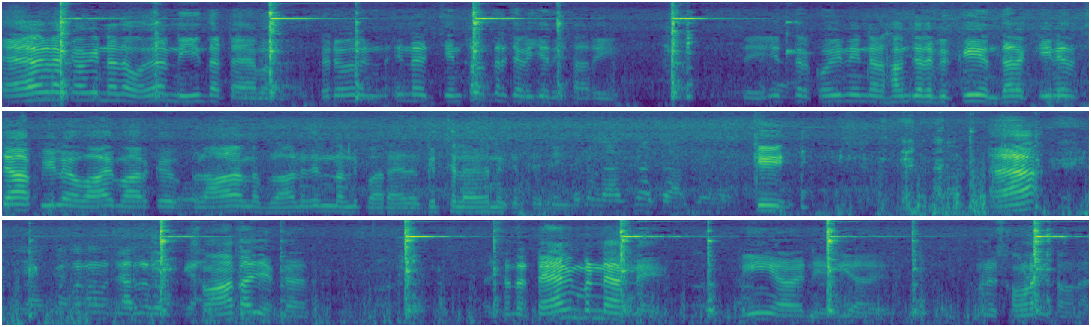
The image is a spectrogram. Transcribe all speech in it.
ਇਹ ਲੱਗਾ ਕਿ ਇਹਨਾਂ ਦਾ ਉਹਦਾ ਨੀਂਦ ਦਾ ਟਾਈਮ ਹੈ ਫਿਰ ਉਹ ਇਹਨਾਂ ਦੀ ਚਿੰਤਾ ਉਧਰ ਚਲੀ ਜਾਂਦੀ ਸਾਰੀ। ਤੇ ਇੱਧਰ ਕੋਈ ਨਹੀਂ ਨਾ ਸਮਝਦੇ ਵੀ ਕੀ ਹੁੰਦਾ, ਕੀ ਨਹੀਂ, ਚਾਹ ਪੀ ਲੈ, ਆਵਾਜ਼ ਮਾਰ ਕੇ ਬੁਲਾ ਲੈਣਾ ਬੁਲਾ ਲੈਣਾ, ਇਹਨਾਂ ਨਹੀਂ ਪਾ ਰਿਹਾ ਕਿੱਥੇ ਲਾਇਆ ਨੇ, ਕਿੱਥੇ ਨਹੀਂ। ਕੀ? ਹਾਂ? ਸਵਾਂ ਤਾਂ ਇੱਕ। ਅੱਛਾ ਤਾਂ ਟਾਈਮ ਹੀ ਬੰਨਿਆ ਨੇ ਮੀਂਹ ਆਏ ਨੇਰੀ ਆਏ ਉਹਨੇ ਸੌਣਾ ਹੀ ਸੌਣਾ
